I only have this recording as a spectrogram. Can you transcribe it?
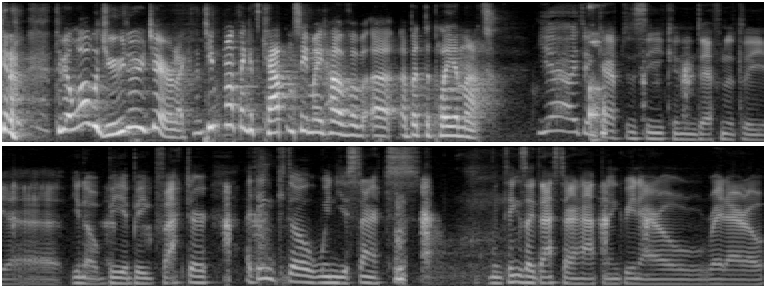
you know, to be what would you do, Jer? Like, do you not think it's captaincy might have a, a, a bit to play in that? Yeah, I think captaincy can definitely, uh, you know, be a big factor. I think though, when you start, when things like that start happening, green arrow, red arrow,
